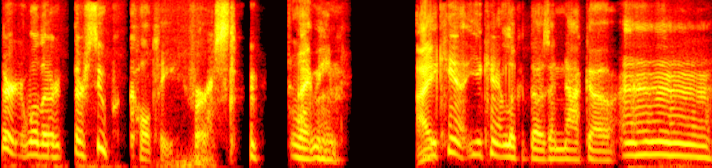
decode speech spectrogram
They're well, they're they're super culty. First, I mean, I- you can't you can't look at those and not go. Uh.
